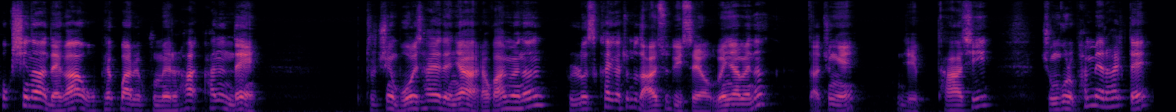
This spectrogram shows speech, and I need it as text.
혹시나 내가 500바를 구매를 하, 하는데 둘 중에 뭘 사야 되냐라고 하면은 Blue Sky가 좀 더 나을 수도 있어요. 왜냐면은 나중에 이제 다시 중고로 판매를 할 때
